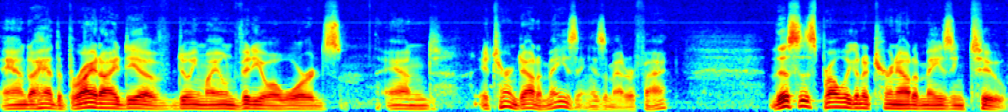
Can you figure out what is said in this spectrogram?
And I had the bright idea of doing my own video awards, and it turned out amazing, as a matter of fact. This is probably going to turn out amazing too.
